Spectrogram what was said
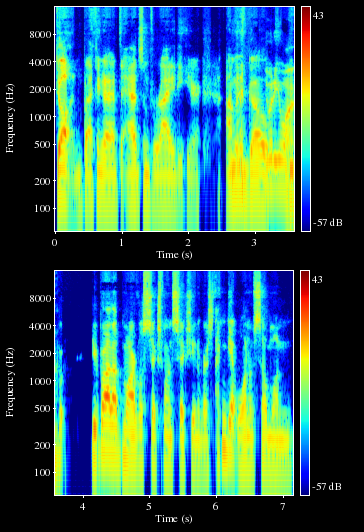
done, but I think I have to add some variety here. I'm Yeah, going to go. Do what do you, want? You brought up Marvel 616 universe. I can get one of someone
